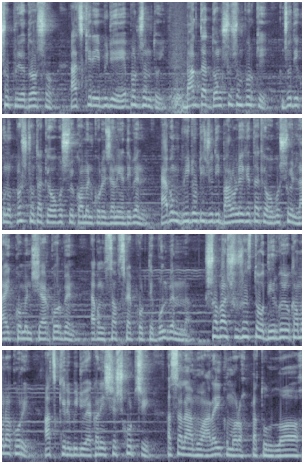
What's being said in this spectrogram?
সুপ্রিয় দর্শক, আজকের এই ভিডিও এ পর্যন্তই। বাগদাদ ধ্বংস সম্পর্কে যদি কোনো প্রশ্ন থাকে, অবশ্যই কমেন্ট করে জানিয়ে দিবেন। এবং ভিডিওটি যদি ভালো লেগে থাকে, অবশ্যই লাইক কমেন্ট শেয়ার করবেন এবং সাবস্ক্রাইব করতে ভুলবেন না। সবার সুস্বাস্থ্য ও দীর্ঘায়ু কামনা করে আজকের ভিডিও এখানেই শেষ করছি। আসসালামু আলাইকুম রহমতুল্লাহ।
